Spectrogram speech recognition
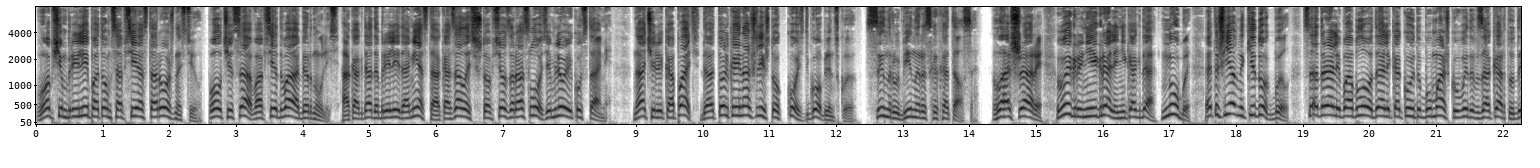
В общем, брели потом со всей осторожностью. Полчаса во все два обернулись. А когда добрели до места, оказалось, что все заросло землей и кустами. Начали копать, да только и нашли, что кость гоблинскую. Сын Рубина расхохотался. «Лошары! В игры не играли никогда! Нубы! Это ж явно кидок был! Содрали бабло, дали какую-то бумажку, выдав за карту, да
